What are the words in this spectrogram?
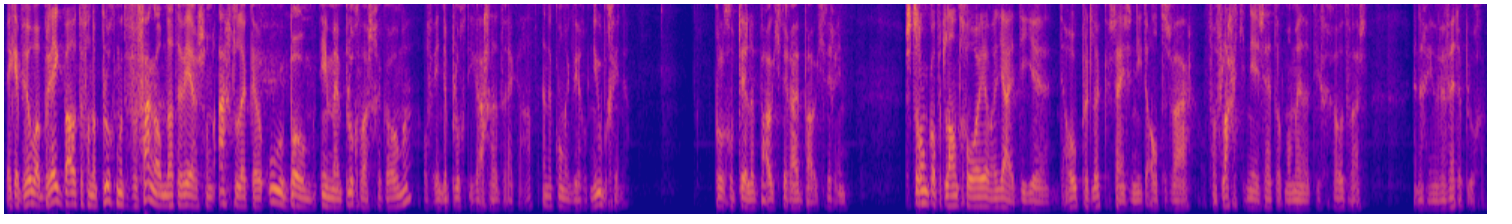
Ik heb heel wat breekbouten van een ploeg moeten vervangen, omdat er weer zo'n achterlijke oerboom in mijn ploeg was gekomen. Of in de ploeg die ik achter de trekker had. En dan kon ik weer opnieuw beginnen. Ploeg optillen, boutje eruit, boutje erin stronk op het land gooien. Want ja, die, uh, hopelijk zijn ze niet al te zwaar. Of een vlaggetje neerzetten op het moment dat hij te groot was. En dan gingen we verder ploegen.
